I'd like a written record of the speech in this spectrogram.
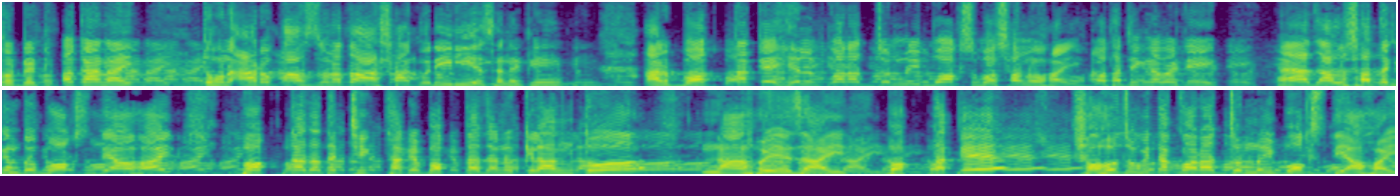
তো ডেট ফাঁকা নাই, তখন আরও পাঁচজন তো আশা করেই লিয়েছে নাকি? আর বক্তাকে হেল্প করার জন্যই বক্স বসানো হয়। কথা ঠিক না ভাই হ্যাঁ জালসাতে কিন্তু বক্স দেওয়া হয়। বক্তা যাতে ঠিক থাকে, বক্তা যেন ক্লান্ত না হয়ে যায়। বক্তাকে সহযোগিতা করার জন্যই বক্স দেওয়া হয়।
